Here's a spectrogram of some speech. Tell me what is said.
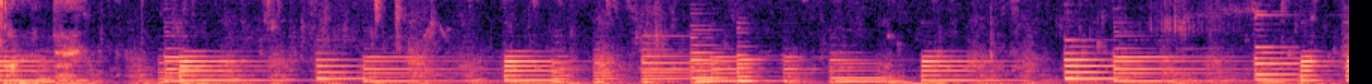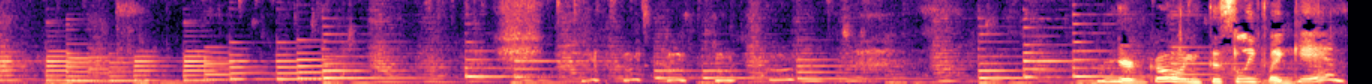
Tired. You're going to sleep again?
